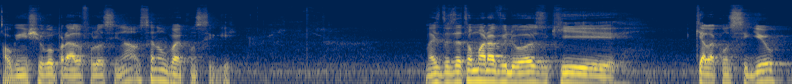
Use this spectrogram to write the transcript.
Alguém chegou para ela e falou assim: "Ah, você não vai conseguir". Mas Deus é tão maravilhoso que, que ela conseguiu,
